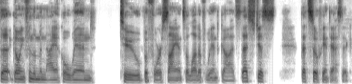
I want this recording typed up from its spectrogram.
the going from the maniacal wind to before science, a lot of wind gods. That's just that's so fantastic.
